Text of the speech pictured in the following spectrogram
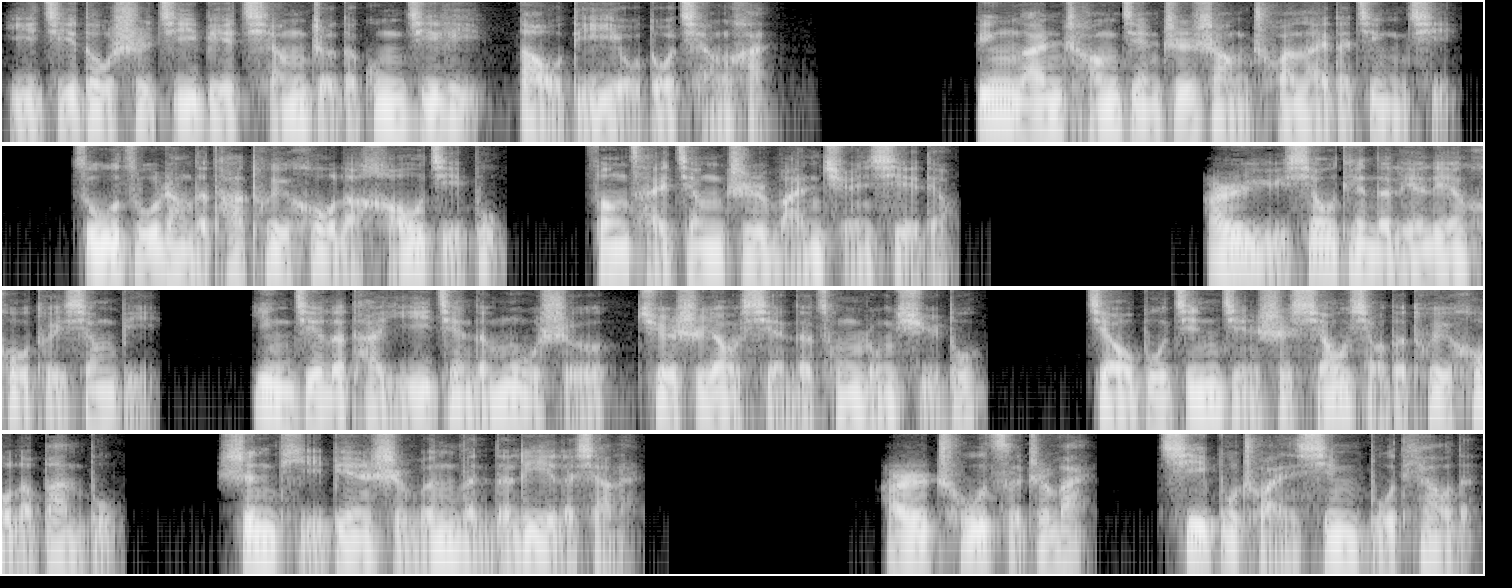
以及斗师级别强者的攻击力到底有多强悍？冰蓝长剑之上传来的劲气，足足让得他退后了好几步，方才将之完全卸掉。而与萧天的连连后退相比，应接了他一剑的木蛇却是要显得从容许多，脚步仅仅是小小的退后了半步，身体便是稳稳的立了下来。而除此之外，气不喘，心不跳的，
